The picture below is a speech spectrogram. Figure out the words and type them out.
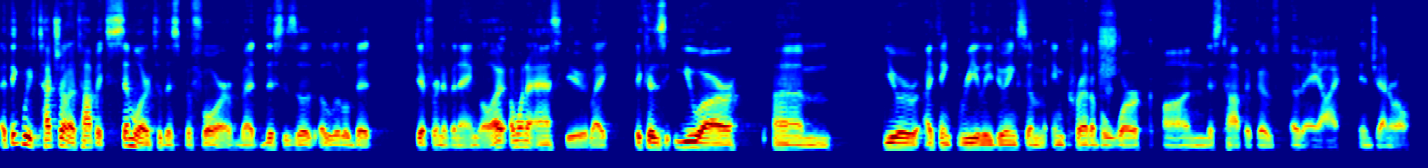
I think we've touched on a topic similar to this before, but this is a, a little bit different of an angle. I, I want to ask you, like, because you are, um, you're, I think, really doing some incredible work on this topic of of AI in general.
